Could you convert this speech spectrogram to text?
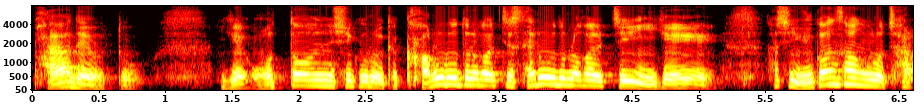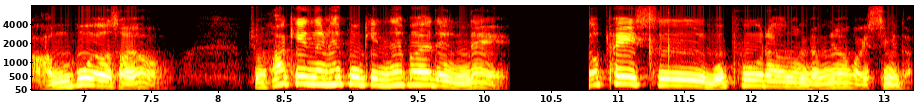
봐야 돼요, 또. 이게 어떤 식으로 이렇게 가로로 들어갈지 세로로 들어갈지 이게 사실 육안상으로 잘 안 보여서요. 좀 확인을 해보긴 해봐야 되는데 surface morph라는 명령어가 있습니다.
